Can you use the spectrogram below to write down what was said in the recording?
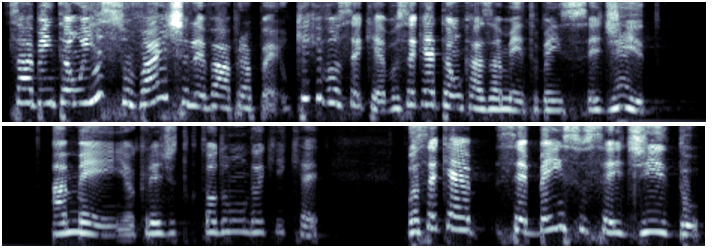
Sabe, então isso vai te levar para perto. O que, que você quer? Você quer ter um casamento bem sucedido? Amém. Eu acredito que todo mundo aqui quer. Você quer ser bem sucedido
